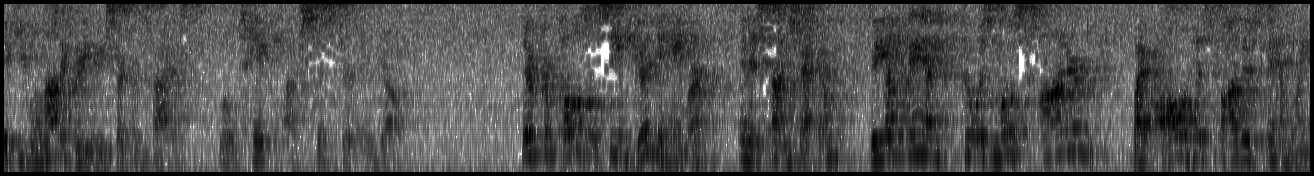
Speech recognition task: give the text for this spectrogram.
if you will not agree to be circumcised, we'll take our sister and go. Their proposal seemed good to Hamor and his son Shechem, the young man who was most honored by all his father's family,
